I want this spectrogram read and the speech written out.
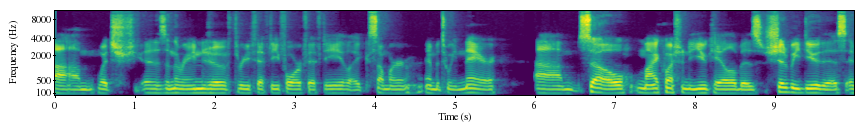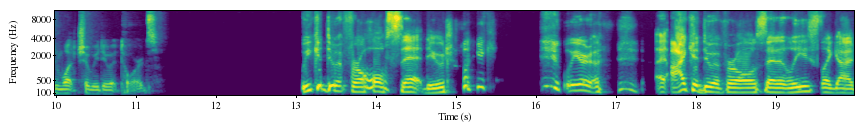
um, which is in the range of 350 450 like somewhere in between there um, so my question to you caleb is should we do this and what should we do it towards we could do it for a whole set, dude. like we are I, could do it for a whole set at least. Like I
